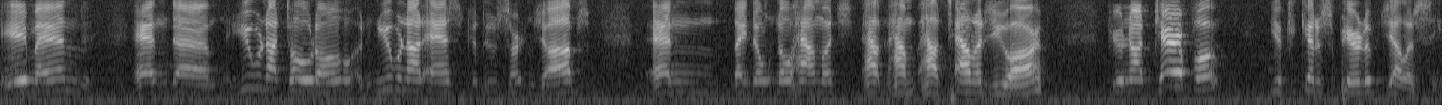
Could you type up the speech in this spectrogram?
Amen. And um, you were not told on, you were not asked to do certain jobs, and they don't know how much, how, how, how talented you are. If you're not careful, you could get a spirit of jealousy.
